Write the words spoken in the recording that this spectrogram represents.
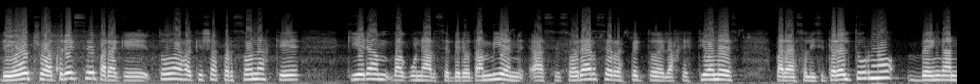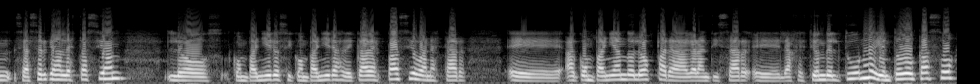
de 8 a 13 para que todas aquellas personas que quieran vacunarse, pero también asesorarse respecto de las gestiones para solicitar el turno, vengan, se acerquen a la estación, los compañeros y compañeras de cada espacio van a estar eh, acompañándolos para garantizar eh, la gestión del turno y en todo caso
